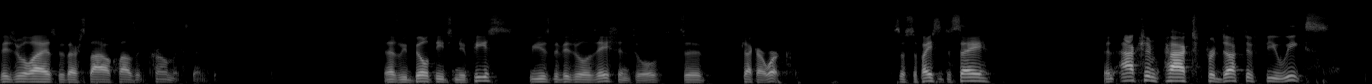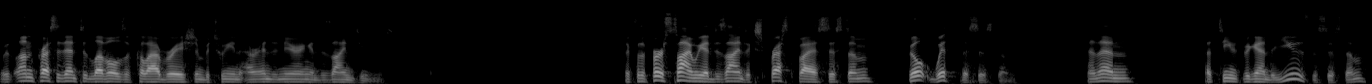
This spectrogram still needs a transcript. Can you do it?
visualized with our Style Closet Chrome extension. And as we built each new piece, we used the visualization tools to check our work. So suffice it to say, an action-packed, productive few weeks with unprecedented levels of collaboration between our engineering and design teams. For the first time, we had designs expressed by a system, built with the system. And then, as teams began to use the system,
